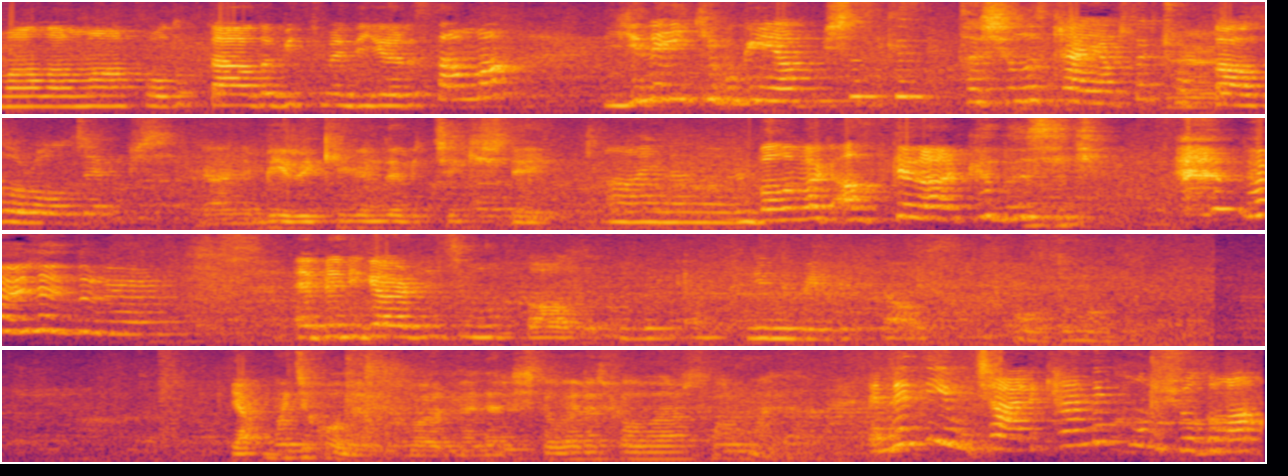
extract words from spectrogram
Vallahi mahvolduk. Daha da bitmedi yarısı ama yine iyi ki bugün yapmışız ki taşınırken yapsak çok Evet. daha zor olacakmış. Yani bir iki günde bitecek iş değil. Aynen öyle. Bana bak asker arkadaşım. Böyle duruyorum. E beni gördüğün için mutlu oldum bugün. Yeni birlikte olsun. Oldum oldum. Yapmacık oluyor bu bölmeler. İşte böyle sorular sorma ya. E ne diyeyim Charlie? Kendin konuş o zaman.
